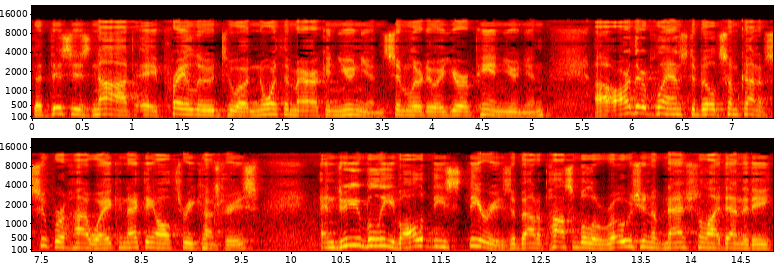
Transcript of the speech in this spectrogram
that this is not a prelude to a North American Union similar to a European Union? Uh, are there plans to build some kind of superhighway connecting all three countries? And do you believe all of these theories about a possible erosion of national identity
